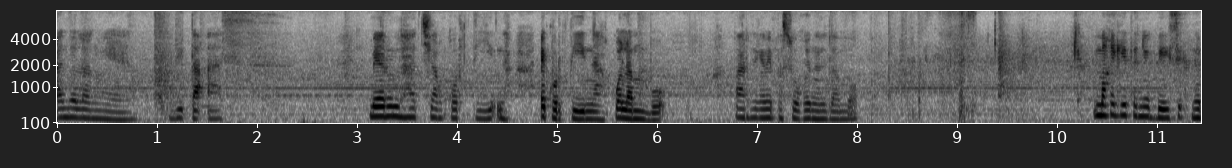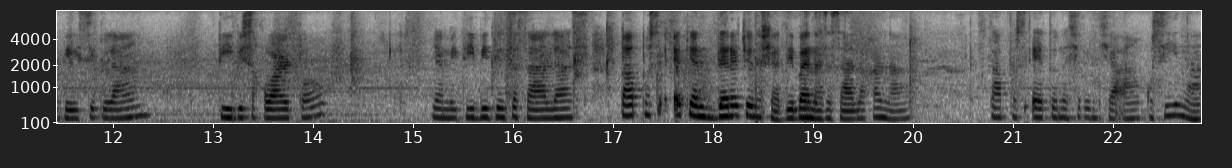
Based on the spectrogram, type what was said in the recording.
Ano lang yan, di taas. Meron lahat siyang kurtina, eh kurtina, kulambo. Para hindi kami pasukin ng lamok. Makikita nyo basic na basic lang. TV sa kwarto. Yan, may TV din sa salas. Tapos, eto yan, diretso na siya. Di ba Nasa sala ka na. Tapos, eto na siya rin siya, ang kusina.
